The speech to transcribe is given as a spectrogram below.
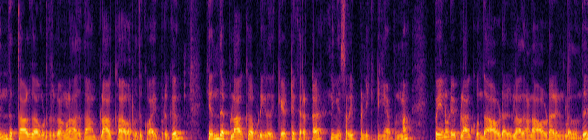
எந்த தாலுகா கொடுத்துருக்காங்களோ அதுதான் பிளாக்காக வர்றதுக்கு வாய்ப்பு இருக்குது எந்த பிளாக் அப்படிங்கிறத கேட்டு கரெக்டாக நீங்கள் செலக்ட் பண்ணிக்கிட்டீங்க அப்படின்னா இப்போ என்னுடைய பிளாக் வந்து ஆவுடார்கள் அதனால் ஆவுடையார்களை வந்து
